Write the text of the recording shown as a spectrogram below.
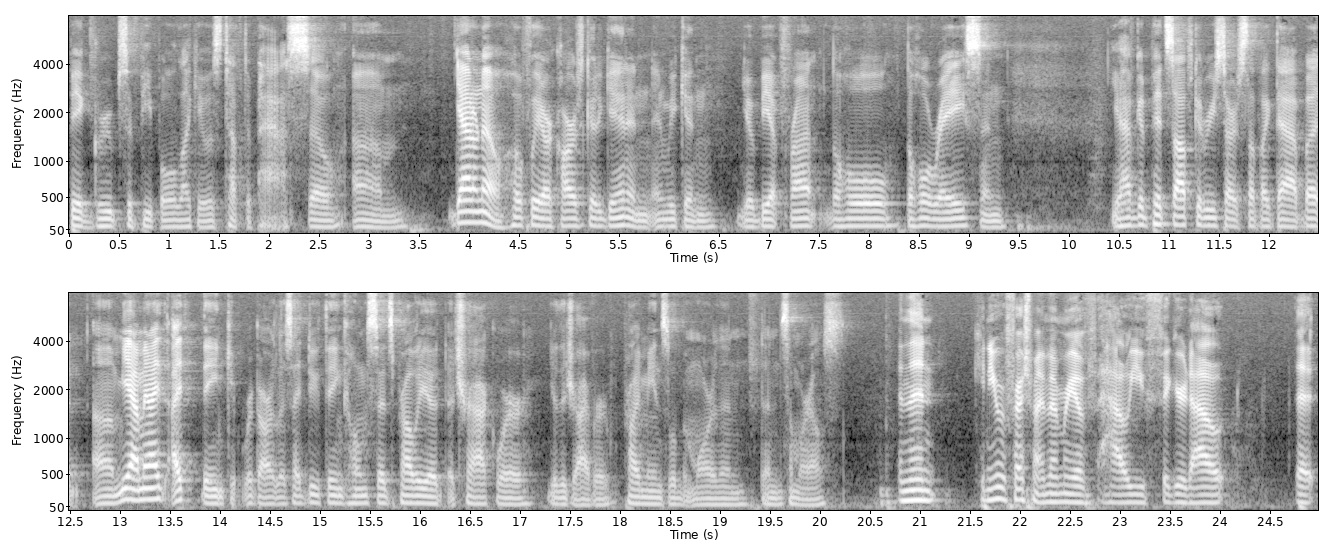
big groups of people, like it was tough to pass. So um, yeah, I don't know. Hopefully our car's good again, and, and we can you know be up front the whole the whole race and you have good pit stops, good restarts, stuff like that. But um, yeah, I mean, I, I think regardless, I do think Homestead's probably a, a track where you're the driver. Probably means a little bit more than than somewhere else. And then, can you refresh my memory of how you figured out that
